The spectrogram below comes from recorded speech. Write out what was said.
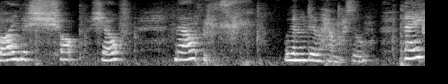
by the shop shelf. Now we're gonna do a hand wrestle. Okay.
